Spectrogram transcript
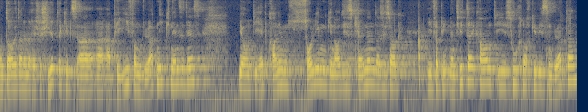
Und da habe ich dann einmal recherchiert, da gibt es eine API von WordNick, nennen sie das. Ja, und die App kann ihm, soll ihm genau dieses können, dass ich sage, ich verbinde meinen Twitter-Account, ich suche nach gewissen Wörtern,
